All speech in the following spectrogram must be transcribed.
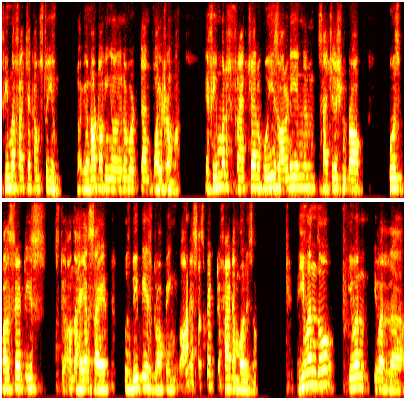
femur fracture comes to you. we are not talking about 10 polytrauma. A femur fracture who is already in a saturation drop, whose pulse rate is on the higher side, whose BP is dropping, always suspect fat embolism. Even though even your uh,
